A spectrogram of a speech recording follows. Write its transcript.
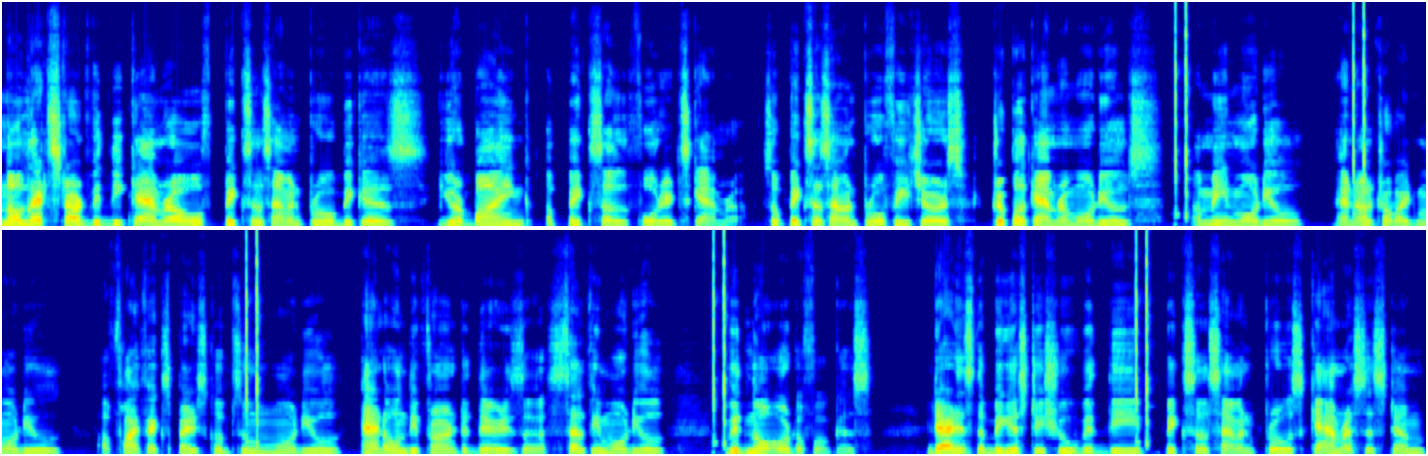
Now let's start with the camera of Pixel 7 Pro because you're buying a Pixel for its camera. So Pixel 7 Pro features triple camera modules, a main module, an ultra wide module, a 5x periscope zoom module, and on the front there is a selfie module with no autofocus. That is the biggest issue with the Pixel 7 Pro's camera system.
